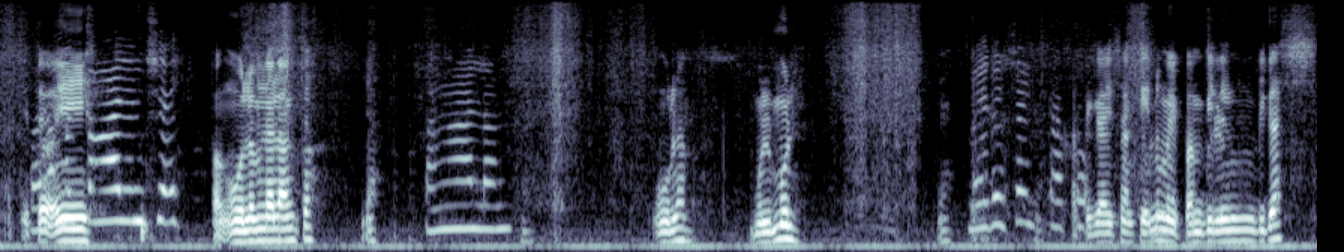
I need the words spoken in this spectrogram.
At ito Parang ay pangalan siya eh. pang ulam na lang to. Pangalan. Ulam. Mulmul. Meron siyang tato. Katiga isang kilo, may pambiling bigas.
